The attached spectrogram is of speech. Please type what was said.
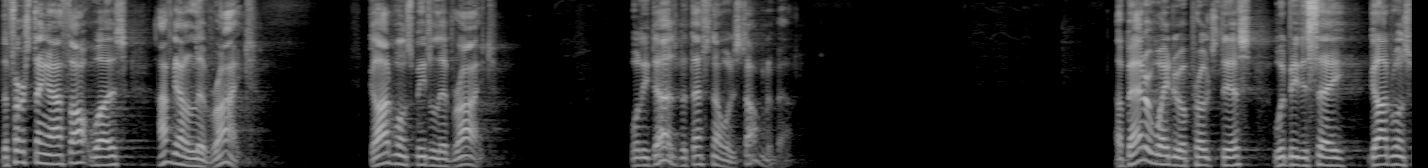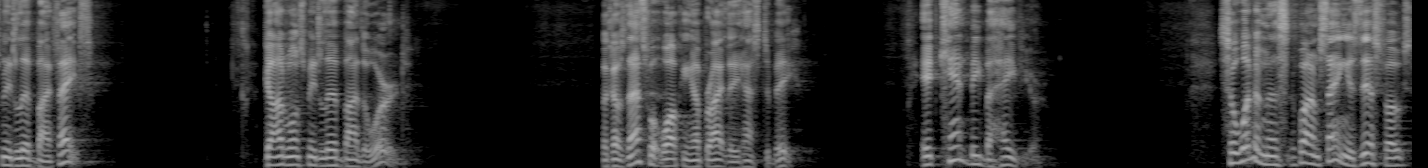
the first thing I thought was, I've got to live right. God wants me to live right. Well, He does, but that's not what He's talking about. A better way to approach this would be to say, God wants me to live by faith. God wants me to live by the word. Because that's what walking uprightly has to be. It can't be behavior. So, what I'm, what I'm saying is this, folks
